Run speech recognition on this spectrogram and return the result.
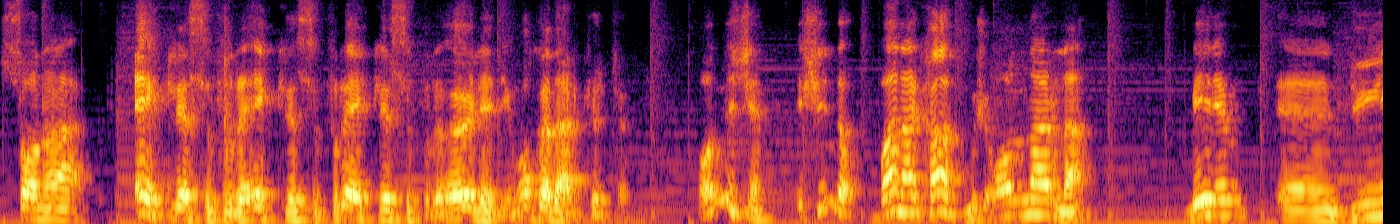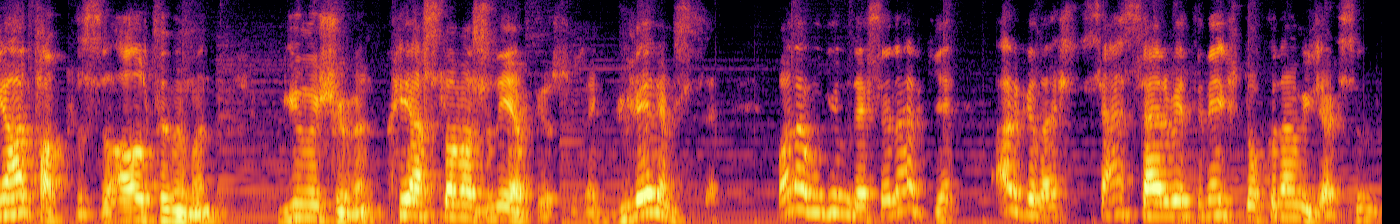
sonra ekle sıfırı, ekle sıfırı, ekle sıfırı öyle diyeyim o kadar kötü. Onun için e şimdi bana kalkmış onlarla benim e, dünya tatlısı altınımın, gümüşümün kıyaslamasını yapıyorsunuz. Yani gülerim size. Bana bugün deseler ki arkadaş sen servetine hiç dokunamayacaksın.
